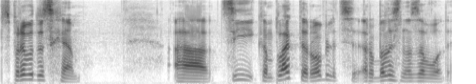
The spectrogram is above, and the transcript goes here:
з приводу схем. А ці комплекти робляться, робились на заводи.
